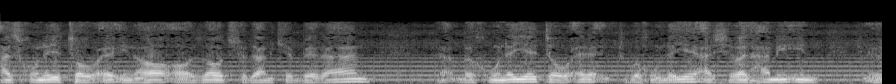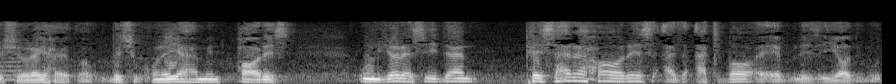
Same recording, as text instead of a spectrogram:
از خونه توعه اینها آزاد شدن که برن به خونه توعه به خونه ارشود همین این شورای به خونه همین حارس اونجا رسیدن پسر حارس از اتباع ابن زیاد بود.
